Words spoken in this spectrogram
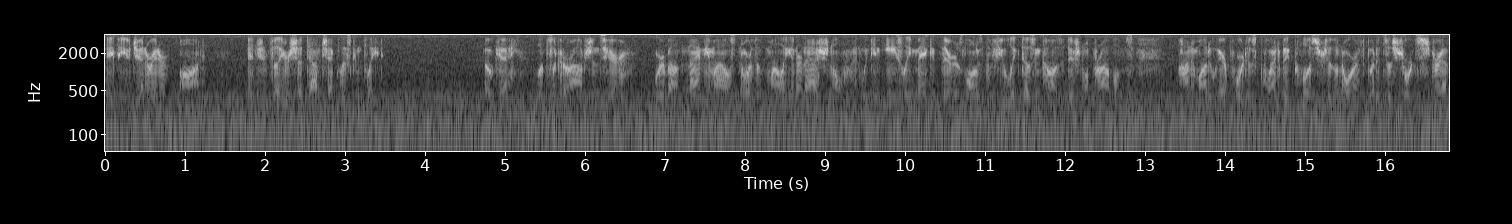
APU generator, on. Engine failure shutdown checklist complete. Okay, let's look at our options here. We're about 90 miles north of Male International, and we can easily make it there as long as the fuel leak doesn't cause additional problems. Hanimaadhoo Airport is quite a bit closer to the north, but it's a short strip,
